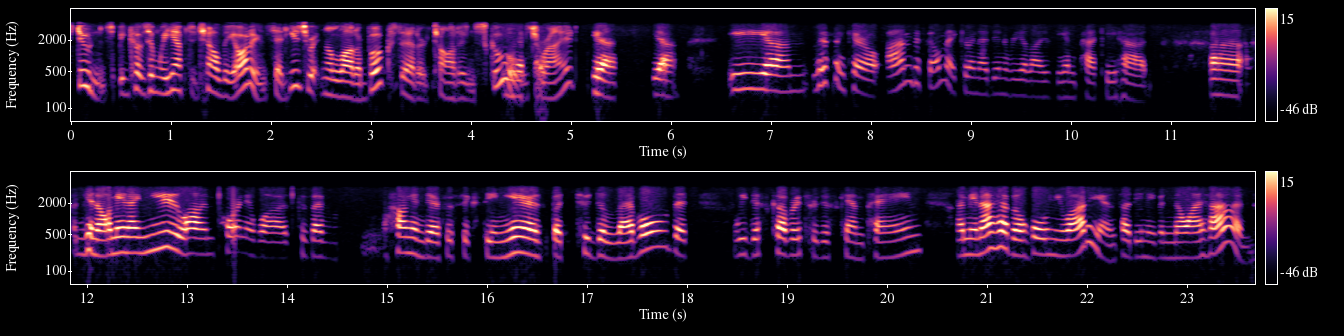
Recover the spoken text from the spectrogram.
students because, and we have to tell the audience that he's written a lot of books that are taught in schools, yeah. right? Yeah, yeah. He um listen, Carole, I'm the filmmaker and I didn't realize the impact he had. Uh you know, I mean I knew how important it was because I've hung in there for 16 years, but to the level that we discovered through this campaign, I mean, I have a whole new audience I didn't even know I had.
